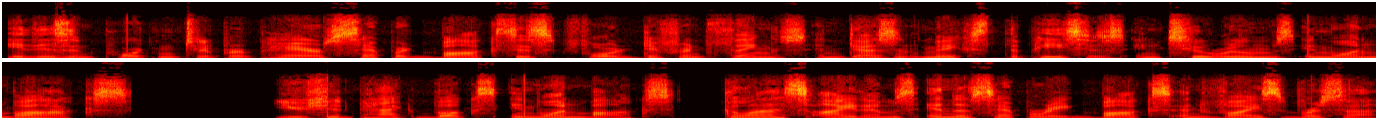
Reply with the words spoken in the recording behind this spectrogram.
It is important to prepare separate boxes for different things and doesn't mix the pieces in two rooms in one box. You should pack books in one box, glass items in a separate box and vice versa.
